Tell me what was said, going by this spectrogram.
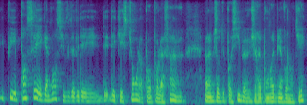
Et puis pensez également, si vous avez des, questions pour, pour la fin, dans la mesure du possible, j'y répondrai bien volontiers.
